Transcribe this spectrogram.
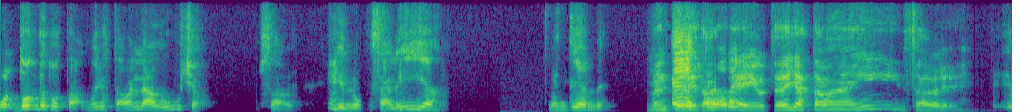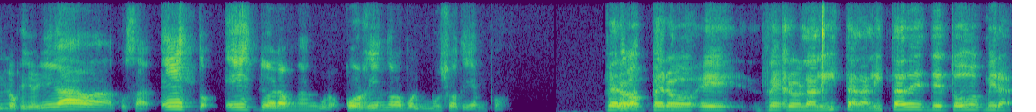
¿Por dónde tú estás? No, yo estaba en la ducha, ¿sabes? Y en lo que salía, ¿me entiendes? Me enteré Esto tarde era- y ustedes ya estaban ahí, ¿sabes? En lo que yo llegaba, tú sabes, esto, esto era un ángulo, corriéndolo por mucho tiempo. Pero, pero, eh, pero la lista, la lista de, de todo, mira,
